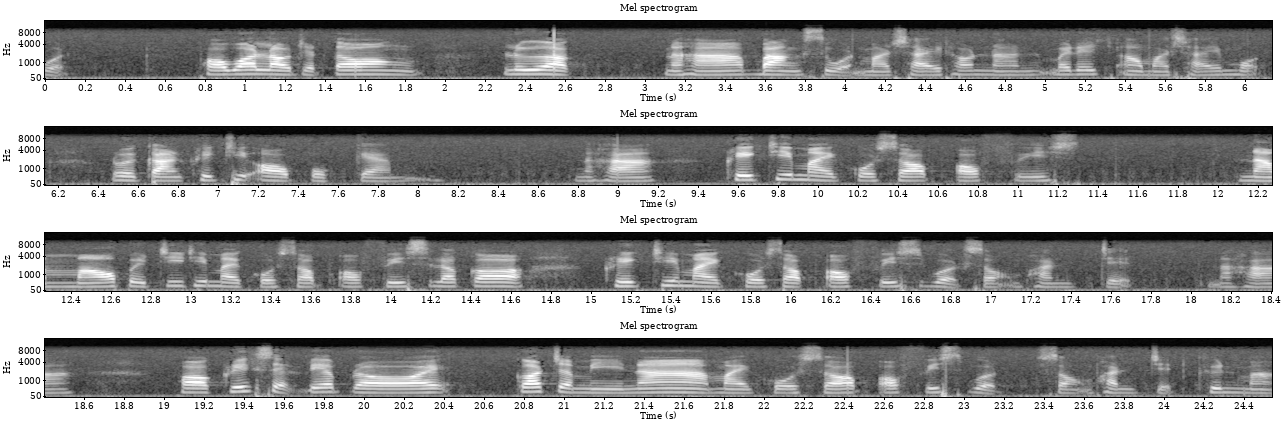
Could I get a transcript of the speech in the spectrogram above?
Word เพราะว่าเราจะต้องเลือกนะคะบางส่วนมาใช้เท่านั้นไม่ได้เอามาใช้หมด โดยการคลิกที่ All โปรแกรมนะคะคลิกที่ Microsoft Office นำเมาส์ไปจี้ที่ Microsoft Office แล้วก็คลิกที่ Microsoft Office Word 2007 นะคะ พอคลิกเสร็จเรียบร้อย ก็จะมีหน้า Microsoft Office Word 2007 ขึ้นมา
